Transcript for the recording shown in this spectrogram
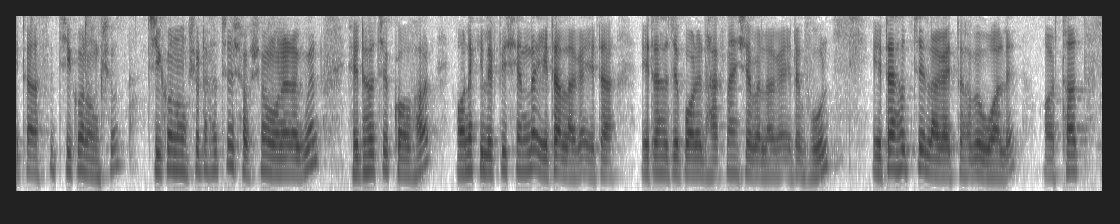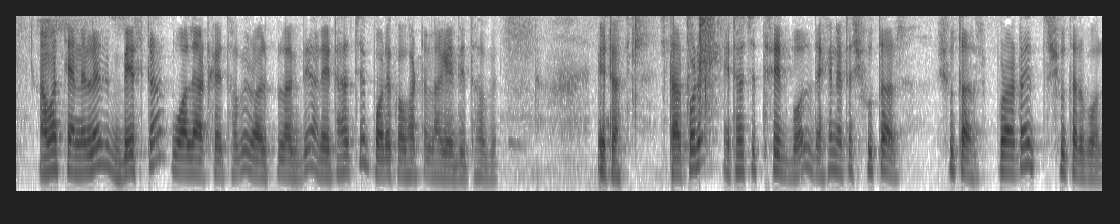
এটা আছে চিকন অংশ। চিকন অংশটা হচ্ছে সবসময় মনে রাখবেন, এটা হচ্ছে কভার অনেক ইলেকট্রিশিয়ানরা এটা লাগায়। এটা এটা হচ্ছে পরে ঢাকনা হিসেবে লাগায়। এটা ভুল। এটা হচ্ছে লাগাইতে হবে ওয়ালে অর্থাৎ আমার চ্যানেলের বেসটা ওয়ালে আটকাইতে হবে রয়্যাল প্লাগ দিয়ে, আর এটা হচ্ছে পরে কভারটা লাগিয়ে দিতে হবে। এটা, তারপরে এটা হচ্ছে থ্রেড বল দেখেন এটা সুতার সুতার, পুরাটাই সুতার বল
